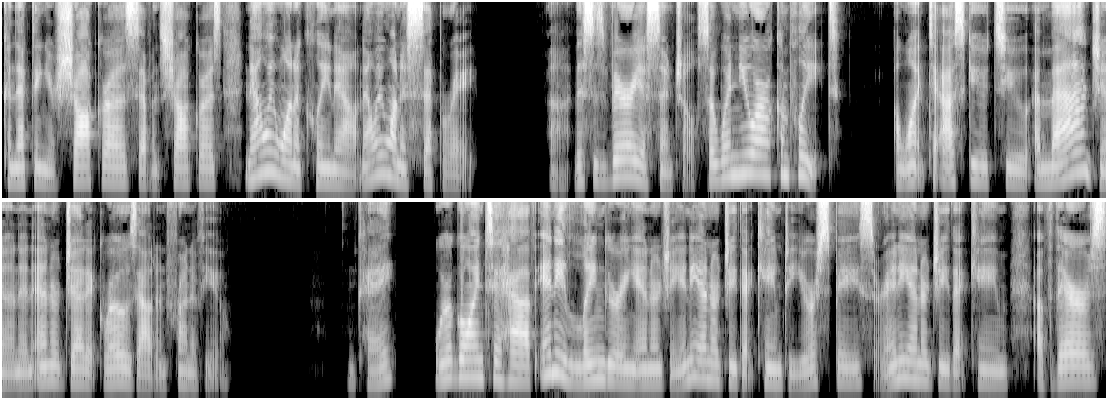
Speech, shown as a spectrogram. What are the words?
connecting your chakras, seventh chakras. Now we want to clean out. Now we want to separate. Uh, this is very essential. So when you are complete, I want to ask you to imagine an energetic rose out in front of you. Okay? we're going to have any lingering energy, any energy that came to your space or any energy that came of theirs,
